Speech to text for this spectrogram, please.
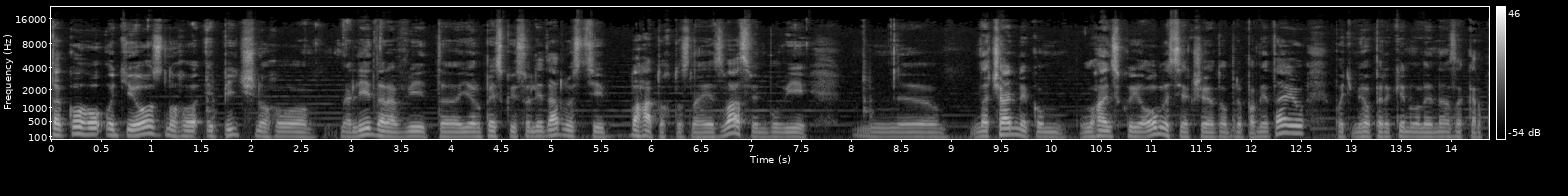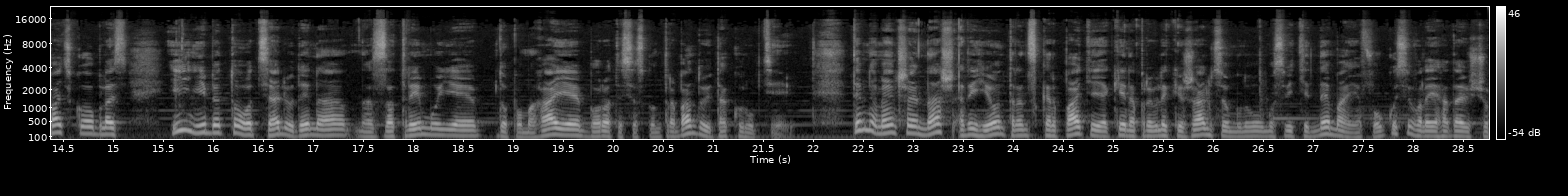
такого одіозного, епічного лідера від е, Європейської солідарності багато хто знає з вас. Він був і е, начальником Луганської області, якщо я добре пам'ятаю, потім його перекинули на Закарпатську область. І нібито от ця людина затримує, допомагає боротися з контрабандою та корупцією. Тим не менше, наш регіон Транскарпаття, який на превеликий жаль в цьому новому світі не має фокусів, але я гадаю, що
